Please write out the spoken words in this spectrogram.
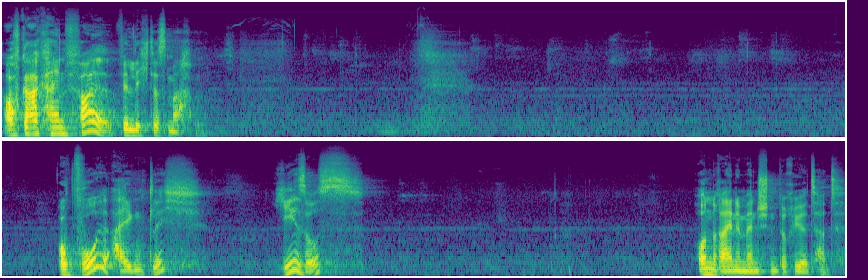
Auf gar keinen Fall will ich das machen. Obwohl eigentlich Jesus unreine Menschen berührt hat.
